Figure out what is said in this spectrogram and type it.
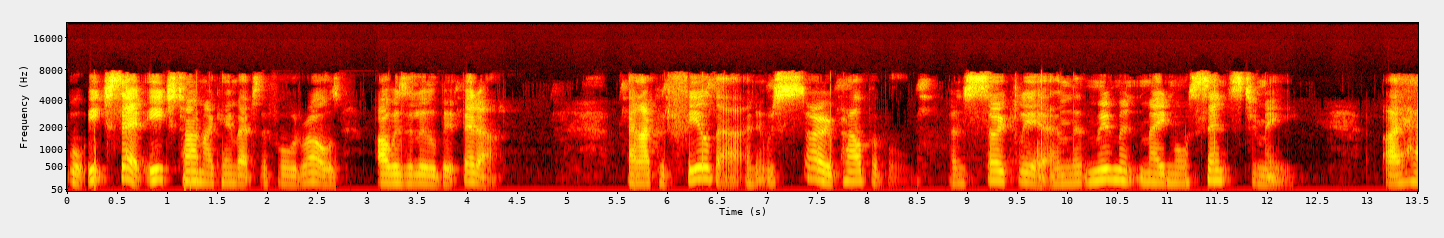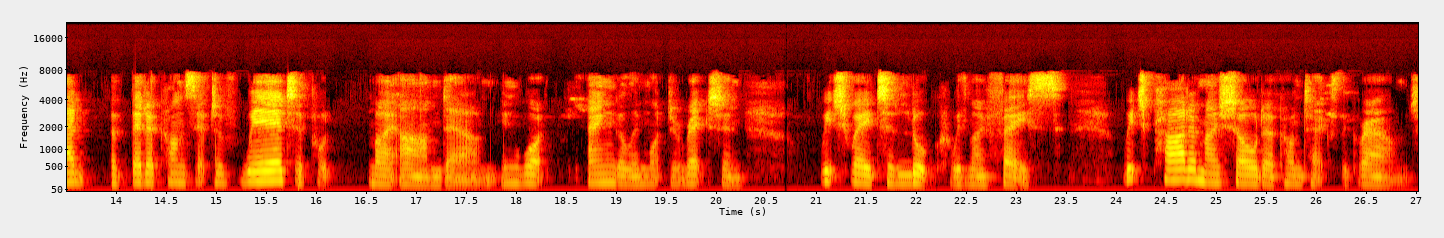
well, each set, each time I came back to the forward rolls, I was a little bit better. And I could feel that, and it was so palpable and so clear, and the movement made more sense to me. I had a better concept of where to put my arm down, in what angle, in what direction, which way to look with my face, which part of my shoulder contacts the ground,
